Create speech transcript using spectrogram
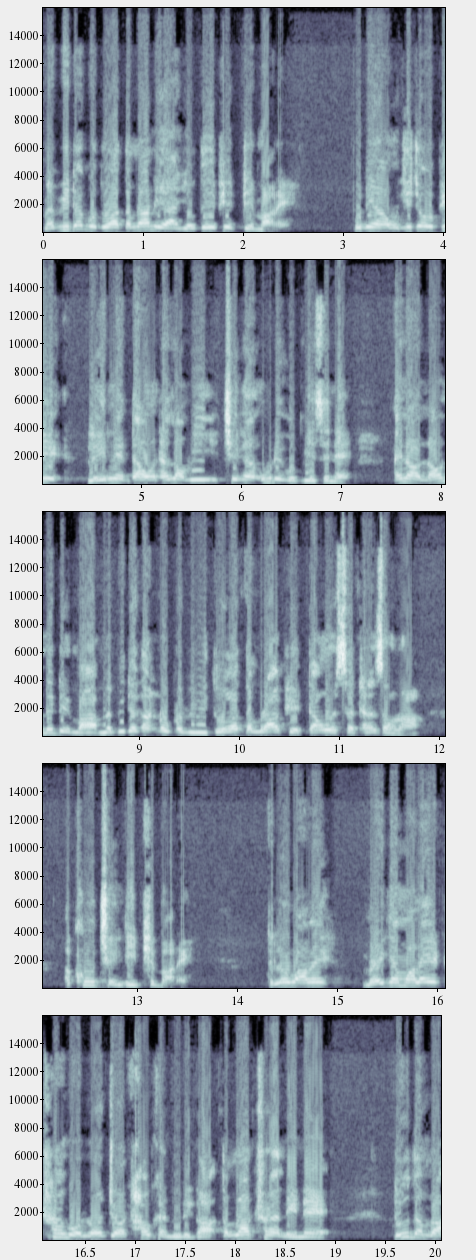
မဗီတက်ကိုသူကသမ္မတနေရာရုပ်သေးဖြစ်တင်ပါတယ်ပူတင်ဟာဝန်ကြီးချုပ်ဖြစ်လေးနှစ်တာဝန်ထမ်းဆောင်ပြီးအခြေခံဥပဒေကိုပြင်ဆင်တ ယ်အဲ့တော့နောက်နှစ်တွေမှာမပီတက်ကနှုတ်ထွက်ပြီးသူကသမ္မတဖြစ်တာဝန်ဆက်ထမ်းဆောင်တာအခုချိန်ထိဖြစ်ပါတယ်ဒီလိုပါပဲအမေရိကန်မှာလည်း Trump ကိုလွန်ကျော်ထောက်ခံသူတွေကသမ္မတ Trump အနေနဲ့ဒုသမ္မတ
